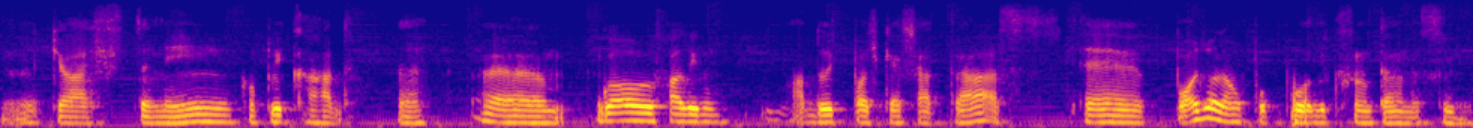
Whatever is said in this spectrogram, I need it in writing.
Né, que eu acho também complicado, né? É, igual eu falei há dois podcasts atrás, é, pode olhar um pouco pro Rodrigo Santana, assim,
